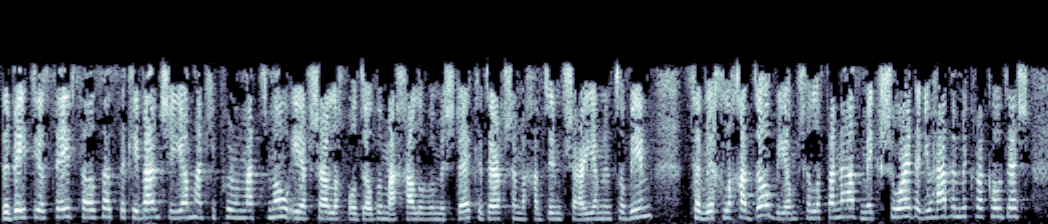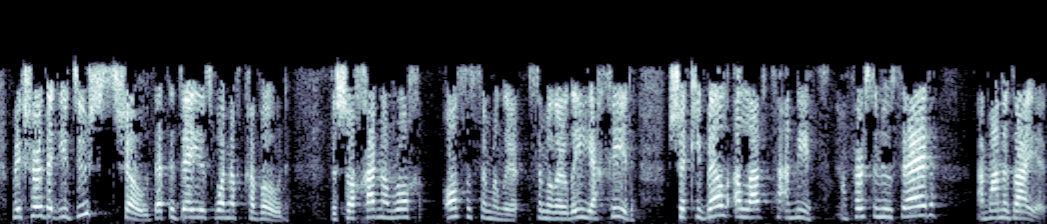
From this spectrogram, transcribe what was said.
The Beit Yosef tells us that כיוון שיום הכיפורים עצמו אי אפשר לכבודו במאכל ובמשתה, כדרך שמכבדים שאר ימים טובים, צריך לכבדו ביום שלפניו. Make sure that you have a mikra kodesh. Make sure that you do show that the day is one of kavod. The Shulchan Aruch also similar, similarly, Yachid, shekibel alav ta'anit, a person who said, I'm on a diet,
